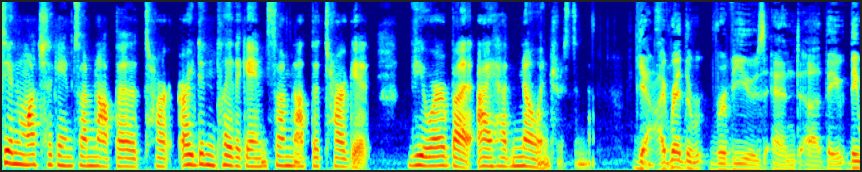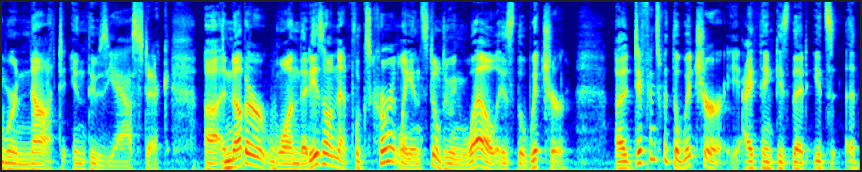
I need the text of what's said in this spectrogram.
didn't watch the game, so I'm not the tar. Or I didn't play the game, so I'm not the target viewer. But I had no interest in that. Yeah, I read the reviews and uh, they they were not enthusiastic. Uh, another one that is on Netflix currently and still doing well is The Witcher. A difference with The Witcher, I think, is that it's a,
